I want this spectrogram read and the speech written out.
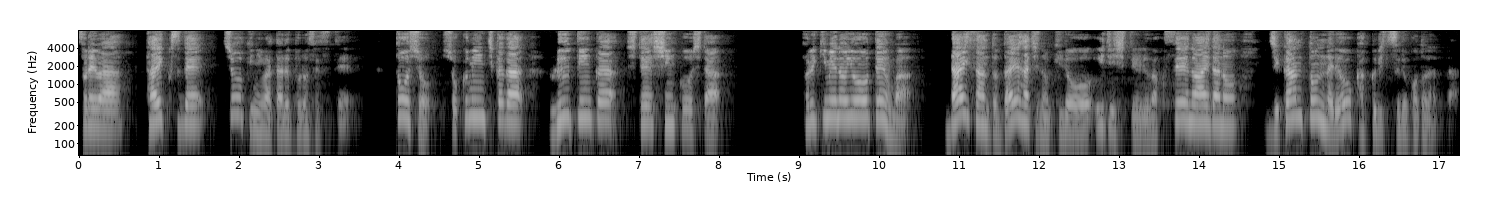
それは退屈で長期にわたるプロセスで、当初植民地化がルーティン化して進行した。取り決めの要点は、第3と第8の軌道を維持している惑星の間の時間トンネルを確立することだった。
